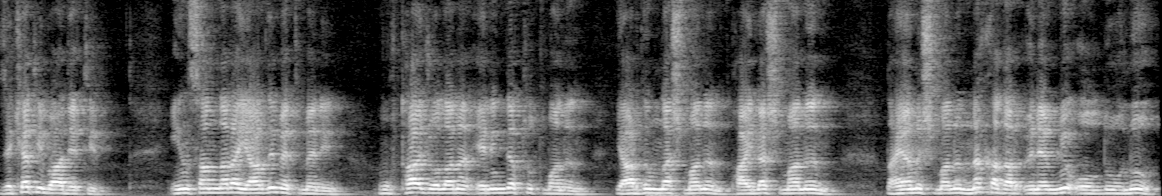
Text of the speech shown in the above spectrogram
zekat ibadeti, insanlara yardım etmenin, muhtaç olana elinde tutmanın, yardımlaşmanın, paylaşmanın, dayanışmanın ne kadar önemli olduğunu,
